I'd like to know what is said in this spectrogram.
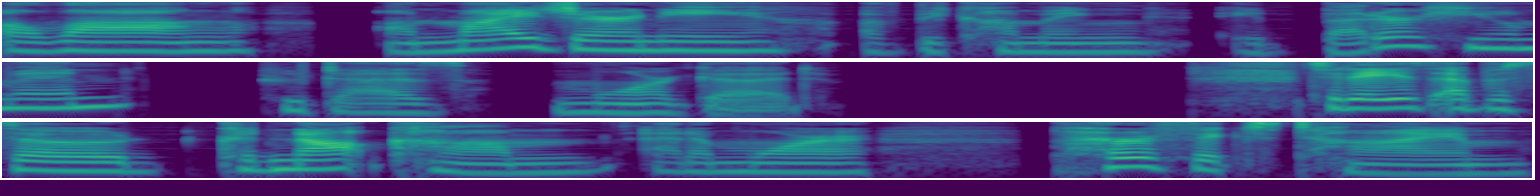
along on my journey of becoming a better human who does more good. Today's episode could not come at a more perfect time.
